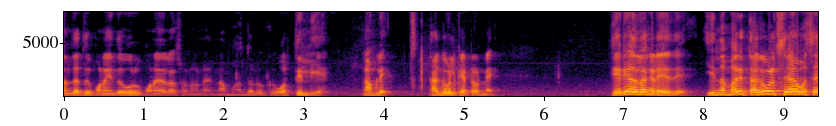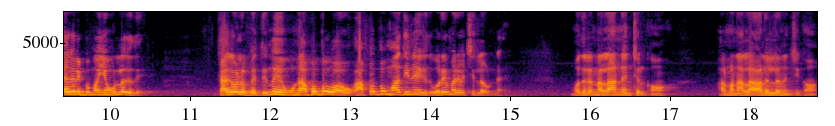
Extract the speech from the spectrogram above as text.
அந்த இதுக்கு போனேன் இந்த ஊருக்கு போனேன் இதெல்லாம் சொன்னோன்னே நம்ம அந்த அளவுக்கு ஒர்த்து இல்லையே. நம்மளே. தகவல் கேட்ட உடனே. தெரியாதெல்லாம் கிடையாது. இந்த மாதிரி தகவல் சே சேகரிப்பு மையம் உள்ளகுது தகவலை பற்றின்னு உன்னை அப்பப்போ அப்பப்போ மாற்றினே இருக்குது. ஒரே மாதிரி வச்சிடல உன்னை. முதல்ல நல்லா ஆள் நினச்சிருக்கோம். அம்மா நல்ல ஆள் இல்லைன்னு நினச்சிக்கோம்.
